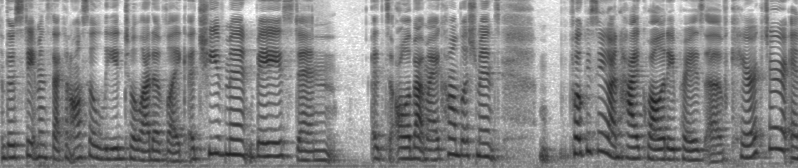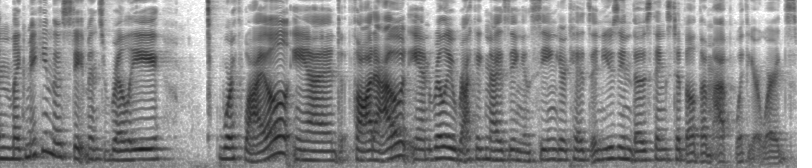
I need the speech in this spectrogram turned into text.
those statements that can also lead to a lot of like achievement based and it's all about my accomplishments focusing on high quality praise of character and like making those statements really worthwhile and thought out and really recognizing and seeing your kids and using those things to build them up with your words.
